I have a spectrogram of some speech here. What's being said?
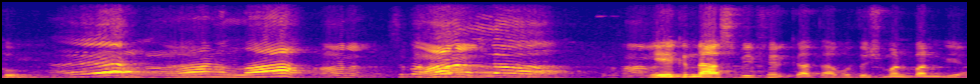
کو سبحان اللہ سبحان اللہ ایک ناسبی فرقہ تھا وہ دشمن بن گیا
